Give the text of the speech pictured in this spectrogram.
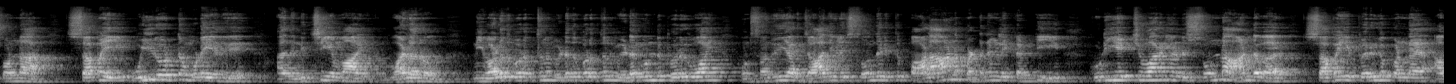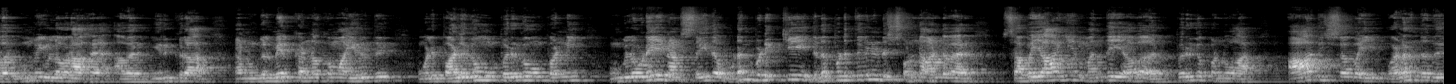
சொன்னார். சபை உயிரோட்டம் உடையது அது நிச்சயமாய் வளரும். நீ வலதுபுறத்திலும் இடதுபுறத்திலும் இடங்கொண்டு பெருகுவாய் உன் சந்ததியார் ஜாதிகளை சுதந்திரித்து பாலான பட்டணங்களை கட்டி குடியேற்றுவார்கள் என்று சொன்ன ஆண்டவர் சபையை பெருக பண்ண அவர் உண்மையுள்ளவராக அவர் இருக்கிறார். நான் உங்கள் மேல் கண்ணோக்கமா இருந்து உங்களை பழுகவும் பெருகவும் பண்ணி உங்களோடே நான் செய்த உடன்படிக்கையை திடப்படுத்துவேன் என்று சொன்ன ஆண்டவர் சபையாகிய மந்தை அவர் பெருக பண்ணுவார். ஆதி சபை வளர்ந்தது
